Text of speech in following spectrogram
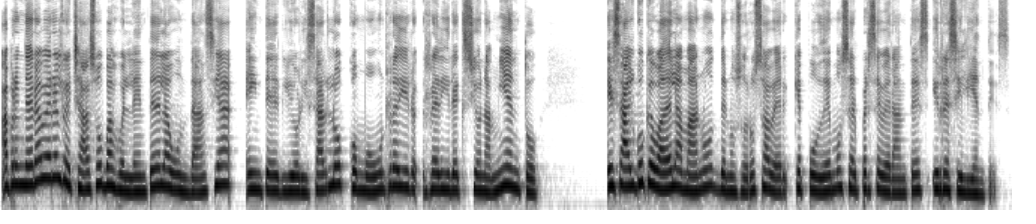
aprender a ver el rechazo bajo el lente de la abundancia e interiorizarlo como un redireccionamiento es algo que va de la mano de nosotros saber que podemos ser perseverantes y resilientes.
